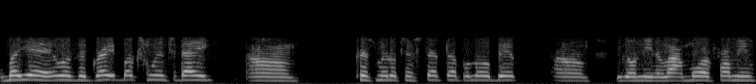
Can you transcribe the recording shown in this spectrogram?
but yeah, it was a great Bucks win today. Um, Khris Middleton stepped up a little bit. Um, we're gonna need a lot more from him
